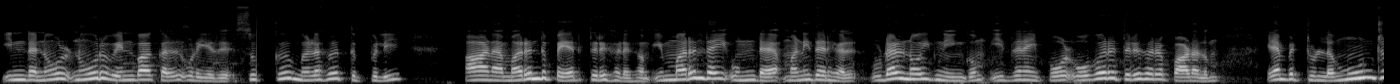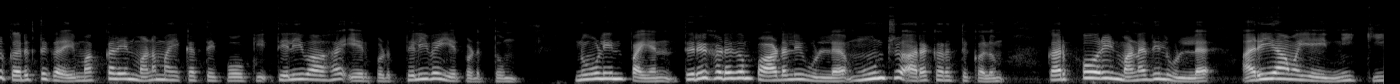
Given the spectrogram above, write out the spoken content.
இந்த நூல் நூறு வெண்பாக்கள் உடையது. சுக்கு மிளகு திப்பிலி ஆன மருந்து பெயர் திருகடுகம். இம்மருந்தை உண்ட மனிதர்கள் உடல் நோய் நீங்கும். இதனை போல் ஒவ்வொரு திருகர பாடலும் இடம்பெற்றுள்ள மூன்று கருத்துக்களை மக்களின் மனமயக்கத்தை போக்கி தெளிவாக ஏற்படு தெளிவை ஏற்படுத்தும். நூலின் பயன். திருகடுகம் பாடலில் உள்ள மூன்று அறக்கருத்துக்களும் கற்போரின் மனதில் உள்ள அறியாமையை நீக்கி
